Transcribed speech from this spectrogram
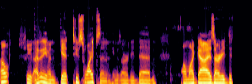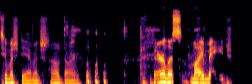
Oh shoot! I didn't even get two swipes in, and he was already dead. Oh my guys already did too much damage. Oh darn! Bearless, my mage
